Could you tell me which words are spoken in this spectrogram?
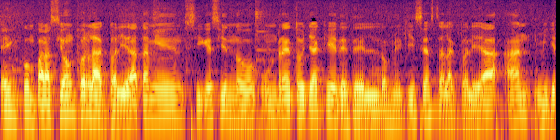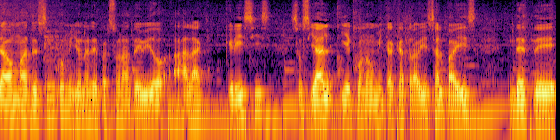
En comparación con la actualidad también sigue siendo un reto ya que desde el 2015 hasta la actualidad han migrado más de 5 millones de personas debido a la crisis social y económica que atraviesa el país desde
